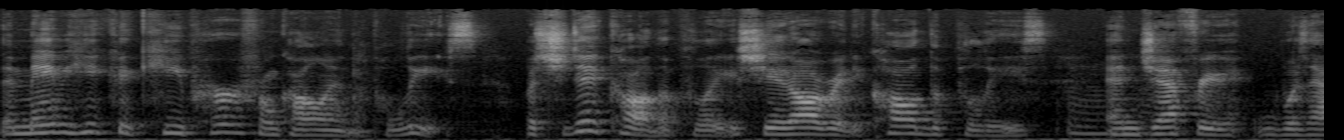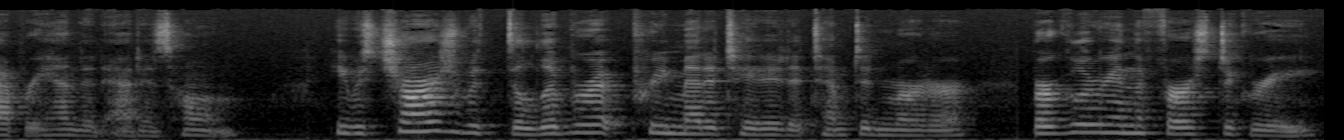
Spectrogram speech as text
then maybe he could keep her from calling the police. But she did call the police. She had already called the police, mm-hmm. and Jeffrey was apprehended at his home. He was charged with deliberate, premeditated attempted murder, burglary in the first degree,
